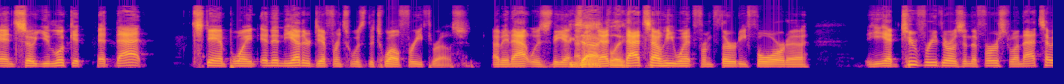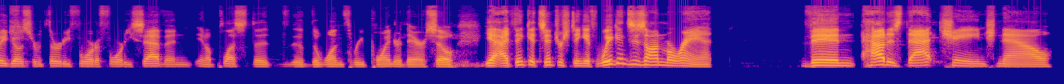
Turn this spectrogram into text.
And so you look at at that standpoint, and then the other difference was the twelve free throws. I mean, that was the I mean, that- Exactly. that's how he went from thirty four to. He had two free throws in the first one. That's how he goes from 34 to 47, you know, plus the the, the one three pointer there. So, yeah, I think it's interesting. If Wiggins is on Morant, then how does that change now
